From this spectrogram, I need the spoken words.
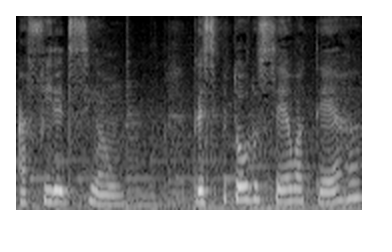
a filha de Sião, precipitou do céu a terra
